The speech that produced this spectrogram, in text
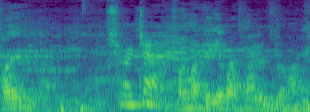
ছয়। ছয়টা? ছয় মাস থেকে পাঁচ মাস গেছিলাম আমি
